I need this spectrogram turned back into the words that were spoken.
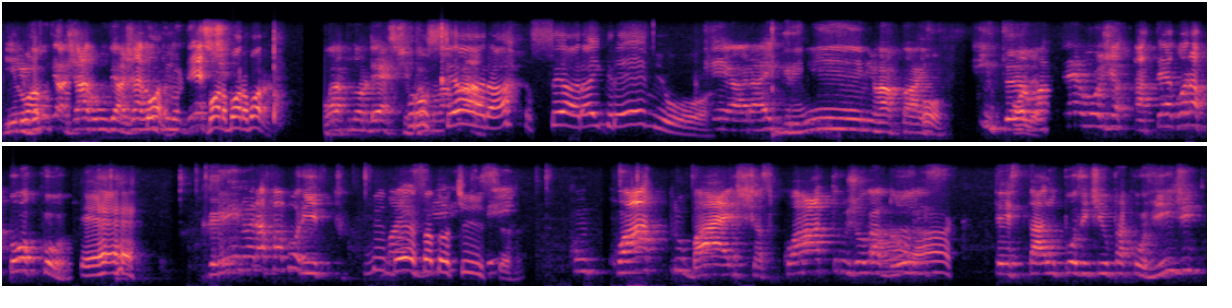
E vamos viajar, vamos viajar, bora, vamos pro Nordeste? Bora, bora, bora. Bora pro Nordeste. Pro Ceará, pra... Ceará e Grêmio. Ceará e Grêmio, rapaz. Pô, então, olha. até hoje, até agora há pouco. É. Grêmio era favorito. Me dê essa notícia com quatro baixas, quatro jogadores Caraca. testaram positivo para Covid.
